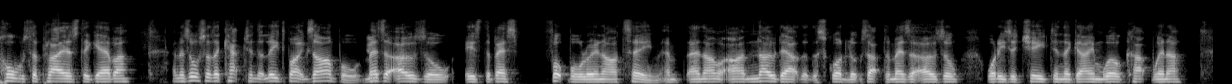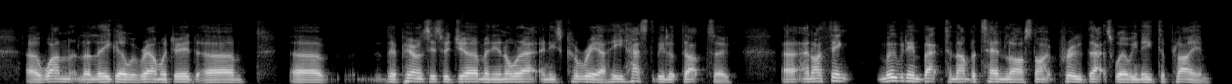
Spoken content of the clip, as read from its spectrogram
pulls the players together. And there's also the captain that leads by example. Yeah. Mesut Ozil is the best footballer in our team, and and I'm, I'm, no doubt that the squad looks up to Mesut Ozil, what he's achieved in the game, World Cup winner, uh, won La Liga with Real Madrid, um, uh, the appearances for Germany and all that, and his career. He has to be looked up to, uh, and I think. Moving him back to number 10 last night proved that's where we need to play him.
